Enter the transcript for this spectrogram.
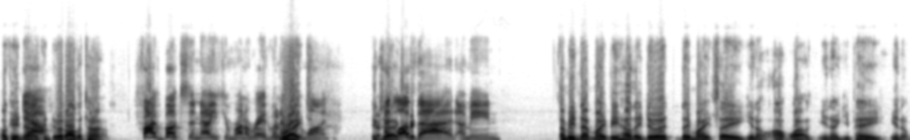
Okay, now yeah. I can do it all the time. Five bucks, and now you can run a raid whenever right. you want. Exactly. I love that. I mean, I mean that might be how they do it. They might say, you know, oh, well, you know, you pay, you know,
